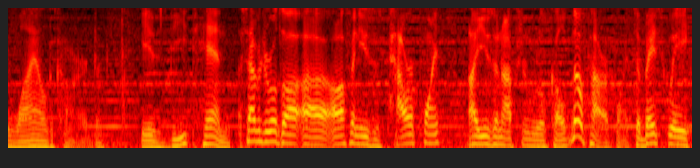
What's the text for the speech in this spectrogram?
wild card, is D10. Savage Worlds uh, uh, often uses PowerPoints. I use an option rule called no PowerPoint. So basically,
